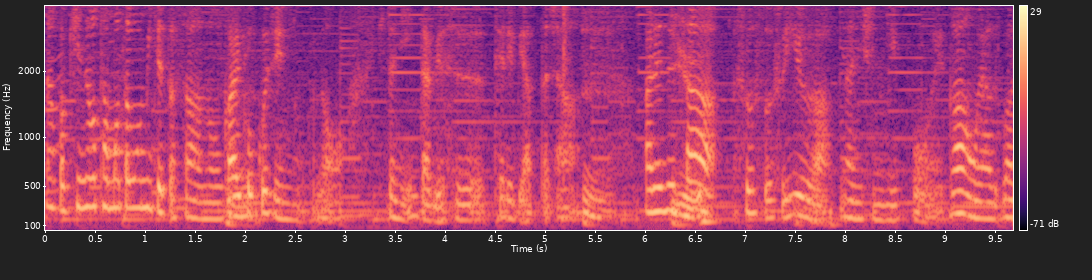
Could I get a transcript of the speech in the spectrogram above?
なんか昨日たまたま見てたさあの外国人の人にインタビューするテレビあったじゃん、うんあれでさそうそうそう優が何しに日本へがんをや患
